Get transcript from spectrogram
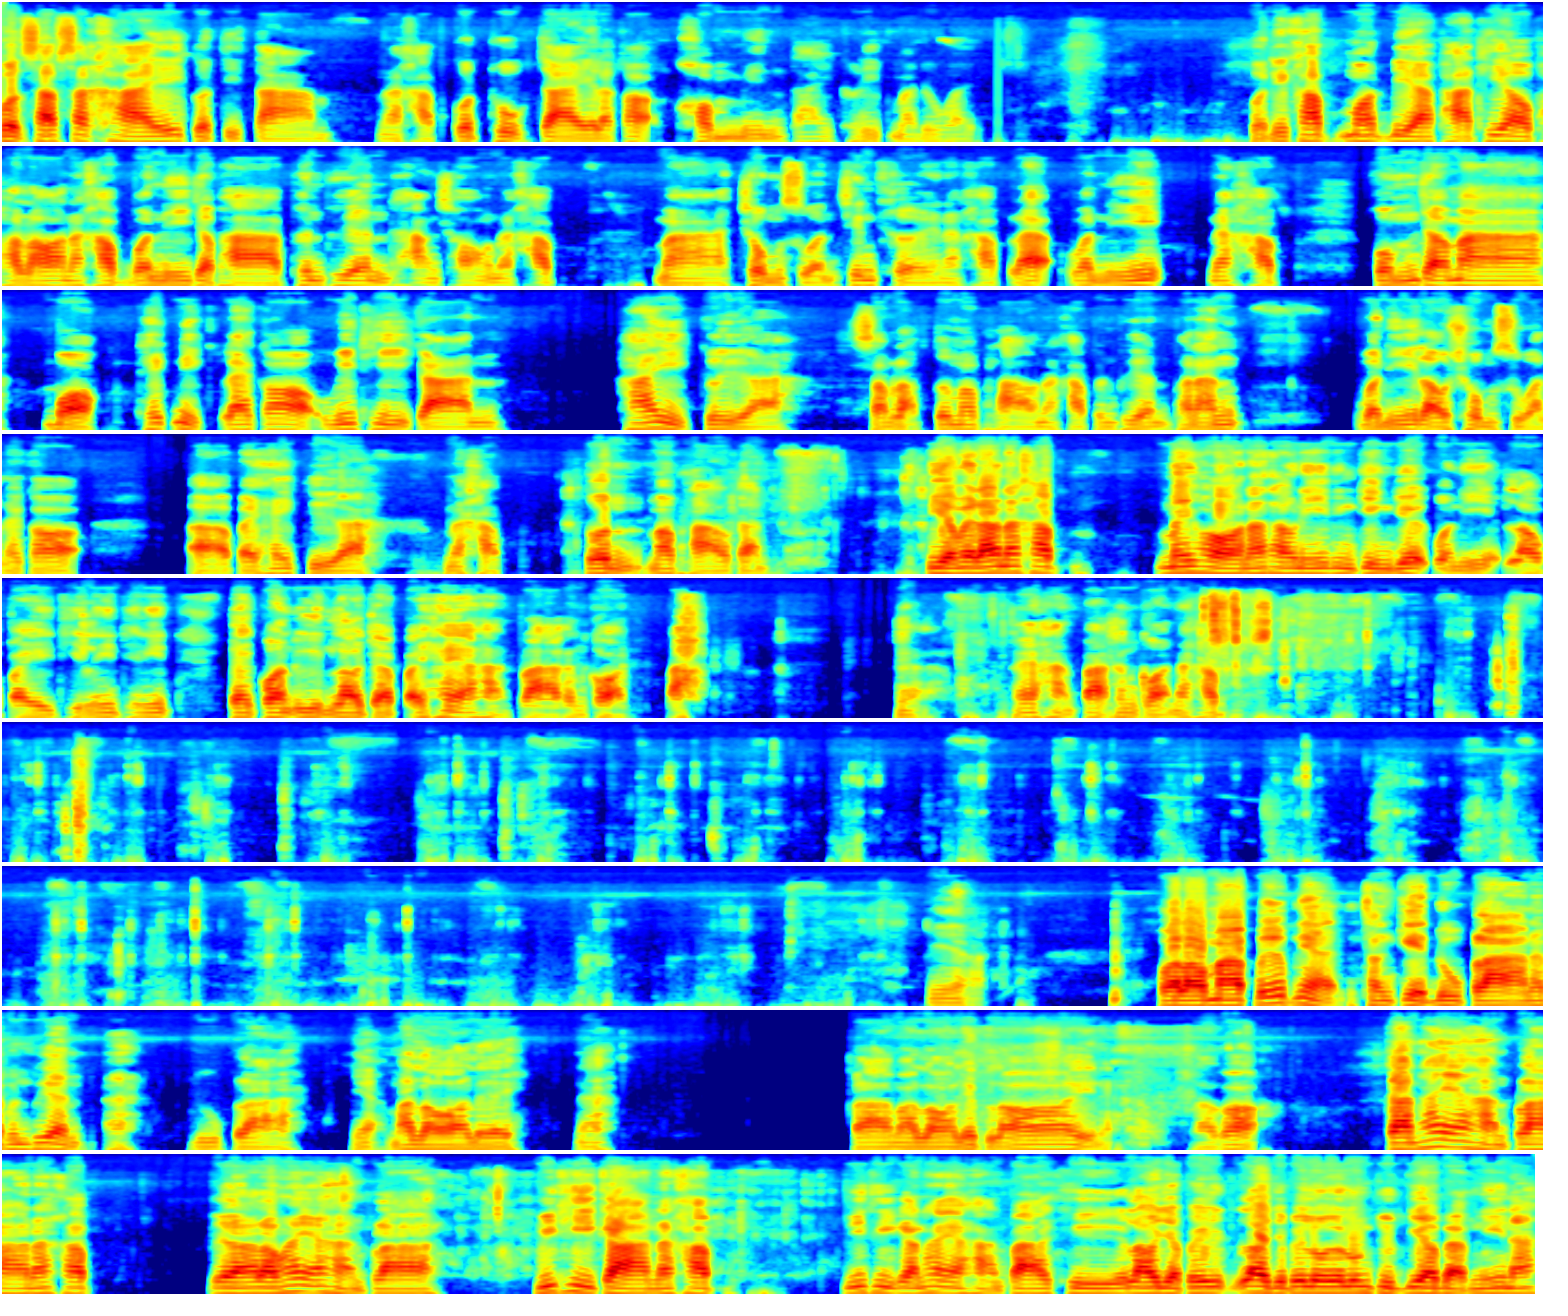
กด Subscribe กดติดตามนะครับ กดถูกใจแล้วก็คอมเมนต์ใต้คลิปมาด้วยสวัสดีครับมอดเบียพาเที่ยวพาเลาะนะครับ วันนี้จะพาเพื่อนๆทางช่องนะครับ มาชมสวนเช่นเคยนะครับ และวันนี้นะครับ ผมจะมาบอกเทคนิคและก็วิธีการให้เกลือ สำหรับต้นมะพร้าวนะครับเพื่อนๆ เพราะนั้นวันนี้เราชมสวนแล้วก็ไปให้เกลือนะครับ ต้นมะพร้าวกัน เตรียมไว้แล้วนะครับ ไม่พอนะเท่านี้จริง ๆ เยอะกว่านี้เราไปทีละนิดทีละนิด แต่ก่อนอื่นเราจะไปให้อาหารปลากันก่อนไปเนี่ยให้อาหารปลากันก่อนนะครับ เนี่ยพอเรามาปุ๊บเนี่ย สังเกตดูปลานะเพื่อนๆอะดูปลา เนี่ยมารอเลยนะปลามารอเรียบร้อยเนี่ย แล้วก็การให้อาหารปลานะครับ เวลาเราให้อาหารปลาวิธีการนะครับ วิธีการให้อาหารปลาคือ เราอย่าไปเราจะไปโรยลงจุดเดียวแบบนี้นะ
